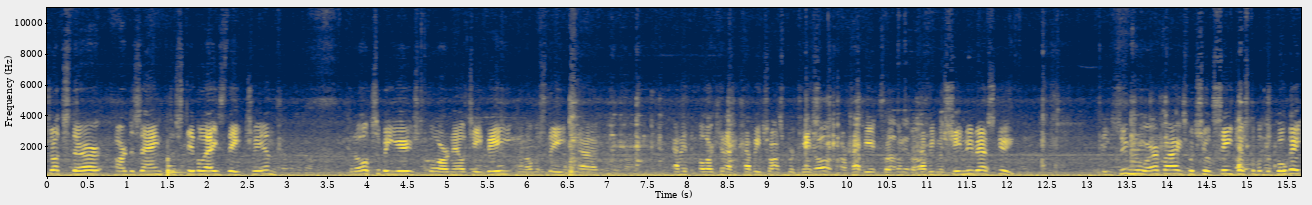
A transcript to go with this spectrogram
struts there are designed to stabilise the train. Could also be used for an LGV and obviously uh, any other kind of heavy transportation or heavy equipment or heavy machinery rescue. The Zumro airbags, which you'll see just above the bogie,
